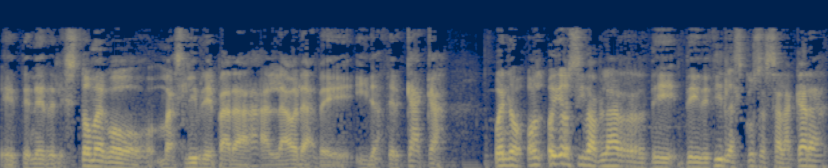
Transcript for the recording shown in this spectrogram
eh, tener el estómago más libre para la hora de ir a hacer caca. Bueno, ho- hoy os iba a hablar de decir las cosas a la cara.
